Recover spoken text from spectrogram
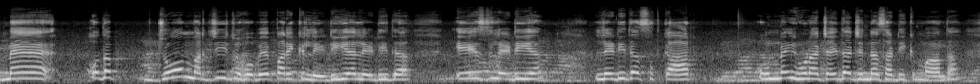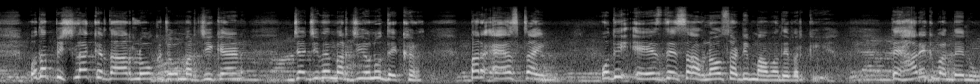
ਮੈਂ ਉਹਦਾ ਜੋ ਮਰਜ਼ੀ ਜੋ ਹੋਵੇ, ਪਰ ਇੱਕ ਲੇਡੀ ਹੈ ਲੇਡੀ ਦਾ ਏਜ ਲੇਡੀ ਹੈ। ਲੇਡੀ ਦਾ ਸਤਿਕਾਰ ਉਨਾ ਹੀ ਹੋਣਾ ਚਾਹੀਦਾ ਜਿੰਨਾ ਸਾਡੀ ਇੱਕ ਮਾਂ ਦਾ। ਉਹਦਾ ਪਿਛਲਾ ਕਿਰਦਾਰ ਲੋਕ ਜੋ ਮਰਜ਼ੀ ਕਹਿਣ ਜਾਂ ਜਿਵੇਂ ਮਰਜ਼ੀ ਉਹਨੂੰ ਦੇਖਣ, ਪਰ ਇਸ ਟਾਈਮ ਉਹਦੀ ਏਜ ਦੇ ਹਿਸਾਬ ਨਾਲ ਉਹ ਸਾਡੀ ਮਾਵਾਂ ਦੇ ਵਰਗੀ ਹੈ। ਤੇ ਹਰ ਇੱਕ ਬੰਦੇ ਨੂੰ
